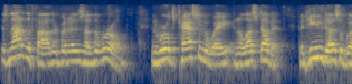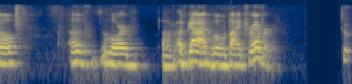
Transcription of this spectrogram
is not of the Father, but is of the world. And the world's passing away and the lust of it. But he who does the will of the Lord, of, of God, will abide forever. So,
